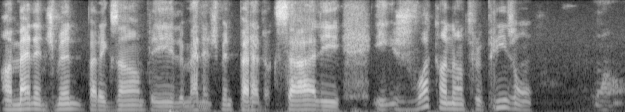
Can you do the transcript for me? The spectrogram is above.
en management, par exemple, et le management paradoxal. Et, et je vois qu'en entreprise, on, on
